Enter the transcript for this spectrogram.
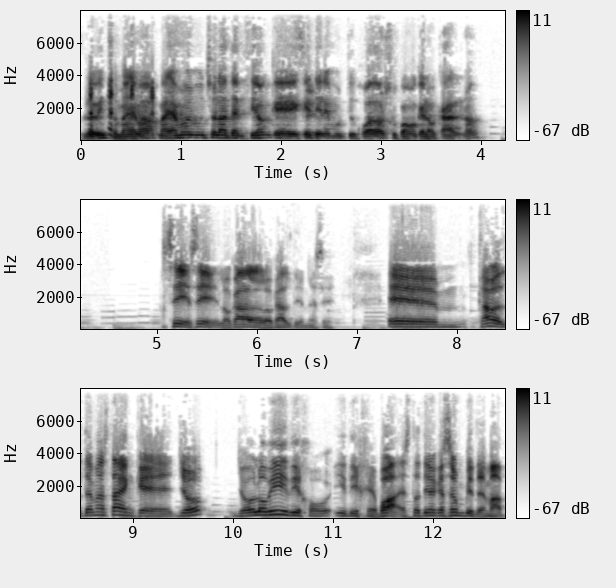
lo he visto. Me ha llamado, me ha llamado mucho la atención que, que Sí. tiene multijugador, supongo que local, ¿no? Sí, sí, local, local tiene, sí. Eh, claro, el tema está en que yo, yo lo vi y, dijo, y dije, Buah, esto tiene que ser un beat'em up.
